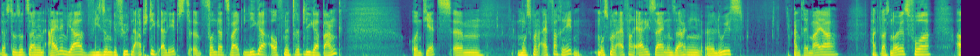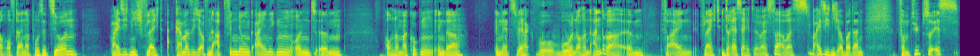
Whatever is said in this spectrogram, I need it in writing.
dass du sozusagen in einem Jahr wie so einen gefühlten Abstieg erlebst äh, von der zweiten Liga auf eine Drittliga-Bank. Und jetzt ähm, muss man einfach reden. Muss man einfach ehrlich sein und sagen, äh, Luis, André Meyer hat was Neues vor, auch auf deiner Position weiß ich nicht, vielleicht kann man sich auf eine Abfindung einigen und ähm, auch nochmal gucken in der im Netzwerk, wo, wo noch ein anderer ähm, Verein vielleicht Interesse hätte, weißt du? Aber es weiß ich nicht, ob er dann vom Typ so ist,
